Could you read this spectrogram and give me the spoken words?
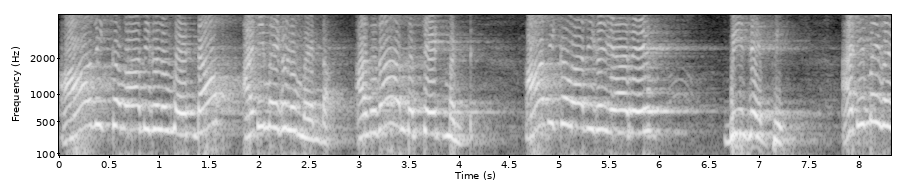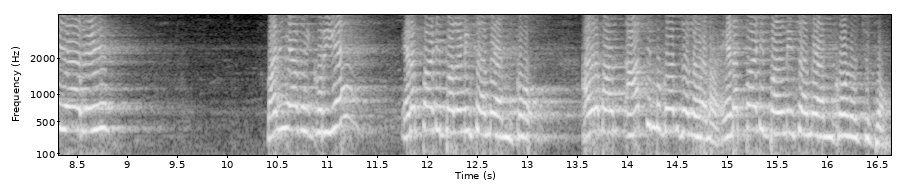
ஆதிக்கவாதிகளும் வேண்டாம் அடிமைகளும் வேண்டாம். அதுதான் அந்த ஸ்டேட்மெண்ட் ஆதிக்கவாதிகள் யாரு? பிஜேபி. அடிமைகள் யாரு? மரியாதைக்குரிய எடப்பாடி பழனிசாமி அன்கோ. அதை ம- அதிமுக சொல்ல வேணாம். எடப்பாடி பழனிசாமி அன்கோன்னு வச்சுப்போம்.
